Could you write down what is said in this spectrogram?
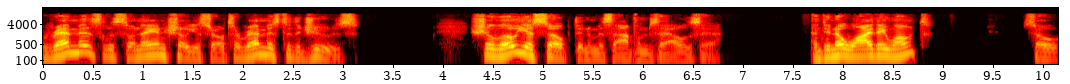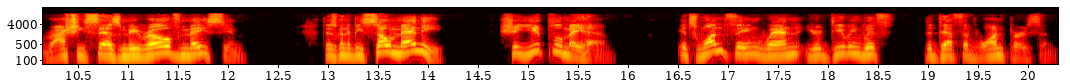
Remez l'sonein shel Yisrael. It's a remez to the Jews. Shelo yasoptin misavim. And do you know why they won't? So Rashi says, Mirov Mesim. There's going to be so many. Sheyiplu mehem. It's one thing when you're dealing with the death of one person,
